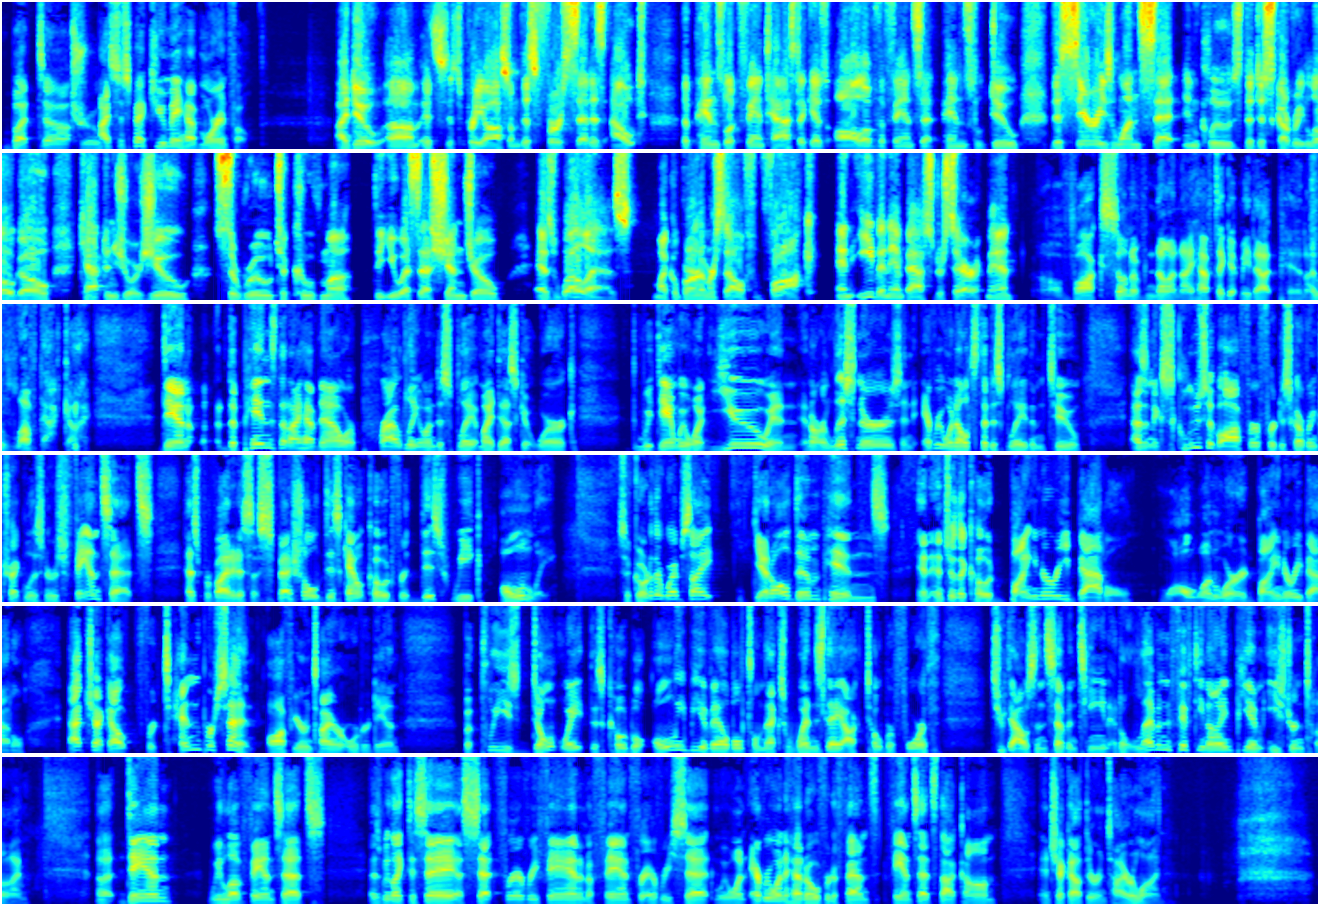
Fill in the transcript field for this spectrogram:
but uh, True. I suspect you may have more info. I do. Um, it's it's pretty awesome. This first set is out. The pins look fantastic, as all of the Fanset pins do. This series one set includes the Discovery logo, Captain Georgiou, Saru T'Kuvma, the USS Shenzhou, as well as Michael Burnham herself, Voq, and even Ambassador Sarek. Man, Oh, Voq, son of none. I have to get me that pin. I love that guy. Dan, the pins that I have now are proudly on display at my desk at work. We, Dan, we want you and, and our listeners and everyone else to display them too. As an exclusive offer for Discovering Trek listeners, Fansets has provided us a special discount code for this week only. So go to their website, get all them pins, and enter the code binary battle, all one word, binary battle, at checkout for 10% off your entire order, Dan. But please don't wait. This code will only be available till next Wednesday, October 4th, 2017 at 11:59 p.m. Eastern Time. Uh, Dan, we love Fansets. As we like to say, a set for every fan and a fan for every set. We want everyone to head over to fans, fansets.com and check out their entire line.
